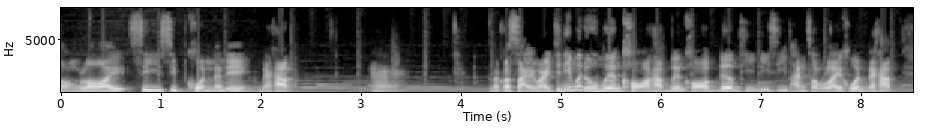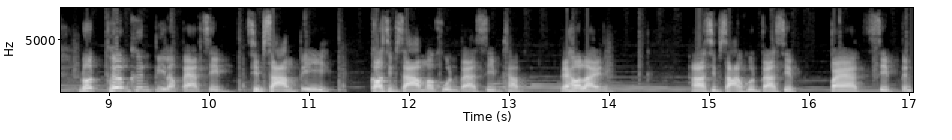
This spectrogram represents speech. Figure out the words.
5,240 คนนั่นเองนะครับอ่าแล้วก็ใส่ไว้ ทีนี้มาดูเมืองขอครับ เมืองขอเดิมทีมี 4,200 คนนะครับ ลดเพิ่มขึ้นปีละ 80 13 ปี ก็ 13 มาคูณ 80 ครับ ได้เท่าไหร่นี่อ่า13คูณ80 80 เป็น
